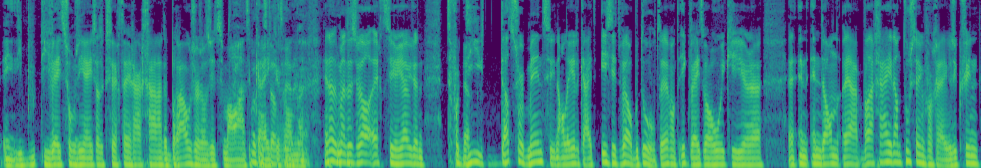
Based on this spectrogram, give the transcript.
En die, die weet soms niet eens als ik zeg tegen haar: ga naar de browser, dan zit ze me al aan te Wat kijken. Dat, van, en dat, maar dat is wel echt serieus. En voor ja. die, dat soort mensen, in alle eerlijkheid, is dit wel bedoeld. Hè? Want ik weet wel hoe ik hier. en, en dan, ja, waar ga je dan toestemming voor geven? Dus ik vind.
